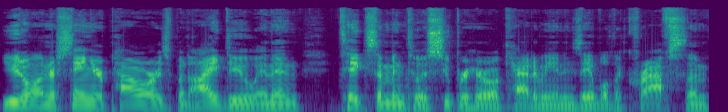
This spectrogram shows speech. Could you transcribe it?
you don't understand your powers, but I do," and then takes them into a superhero academy and is able to craft them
